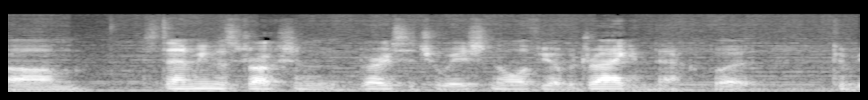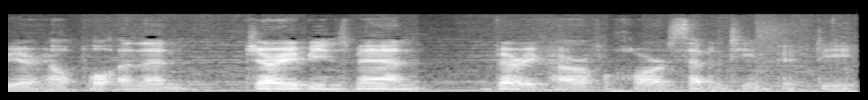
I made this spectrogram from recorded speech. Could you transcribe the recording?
Um, Stemming Destruction, very situational if you have a dragon deck, but could be very helpful. And then Jerry Beans Man, very powerful card, 1750.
